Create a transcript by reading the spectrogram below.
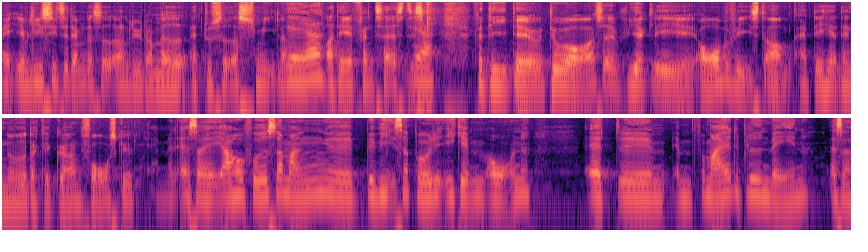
Men jeg vil lige sige til dem, der sidder og lytter med, at du sidder og smiler. Ja, Og det er fantastisk, ja. fordi det er jo, du er også virkelig overbevist om, at det her det er noget, der kan gøre en forskel. Jamen, altså, jeg har fået så mange øh, beviser på det igennem årene, at øh, jamen, for mig er det blevet en vane. Altså,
